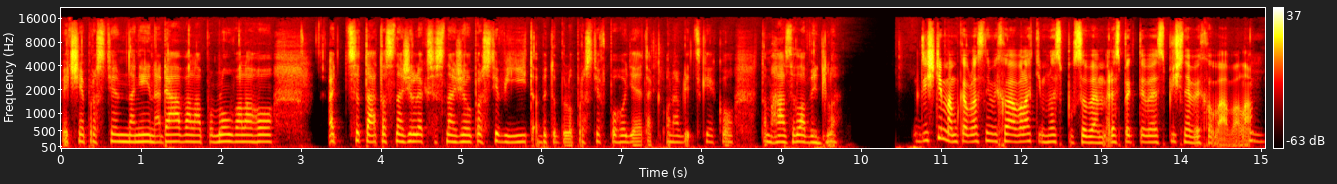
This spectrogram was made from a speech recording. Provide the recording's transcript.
většině prostě na něj nadávala, pomlouvala ho, ať se táta snažil, jak se snažil prostě výjít, aby to bylo prostě v pohodě, tak ona vždycky jako tam házela vidle. Když ti mamka vlastně vychovávala tímhle způsobem, respektive spíš nevychovávala, hmm.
